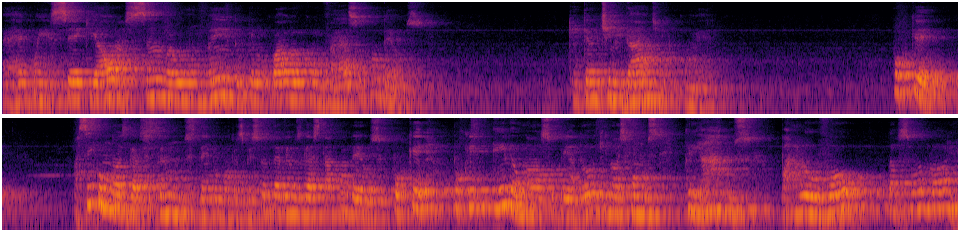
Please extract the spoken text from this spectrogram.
é reconhecer que a oração é o momento pelo qual eu converso com Deus eu tenho intimidade com Ele. Por quê? Assim como nós gastamos tempo com outras pessoas, devemos gastar com Deus. Por quê? Porque Ele é o nosso Criador, que nós fomos criados para louvor da Sua glória.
